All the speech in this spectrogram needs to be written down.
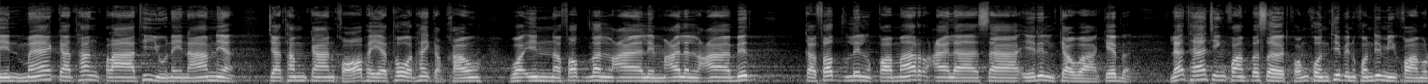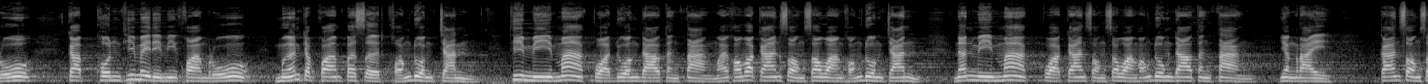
ดินแม้กระทั่งปลาที่อยู่ในน้ำเนี่ยจะทำการขออภัยโทษให้กับเขาว่าอินนฟัดลัลอาลิมอัลลอาบิดกฟัดลิลกามรอัลาซาอิริลกาวาเกบและแท้จริงความประเสริฐของคนที่เป็นคนที่มีความรู้ กับคนที่ไม่ได้มีความรู้ เหมือนกับความประเสริฐของดวงจันทร์ ที่มีมากกว่าดวงดาวต่างๆ หมายความว่าการส่องสว่างของดวงจันทร์ นั้นมีมากกว่าการส่องสว่างของดวงดาวต่างๆ อย่างไร การส่องส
